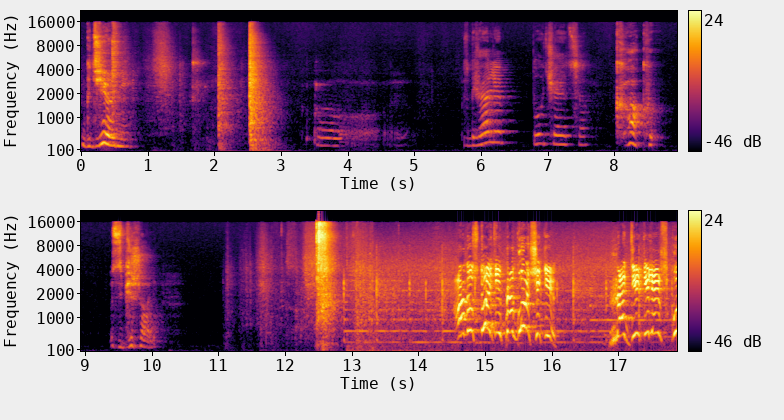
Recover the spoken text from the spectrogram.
где они? Сбежали, получается. Как сбежали? А ну стойте, прогульщики! Родителей в школу!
